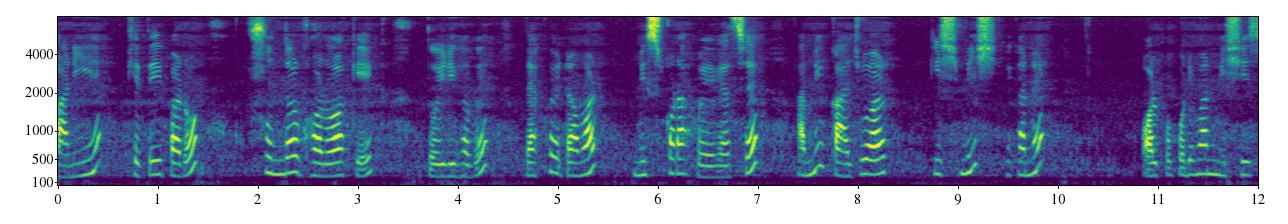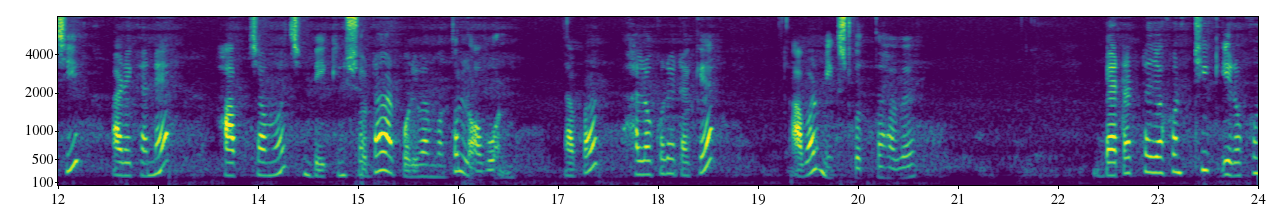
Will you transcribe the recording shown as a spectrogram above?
বানিয়ে খেতেই পারো। সুন্দর ঘরোয়া কেক তৈরি হবে। দেখো এটা আমার মিক্সড করা হয়ে গেছে। আমি কাজু আর কিশমিশ এখানে অল্প পরিমাণ মিশিয়েছি আর এখানে হাফ চামচ বেকিং সোডা আর পরিমাণ মতো লবণ। তারপর ভালো করে এটাকে আবার মিক্সড করতে হবে। ব্যাটারটা যখন ঠিক এরকম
